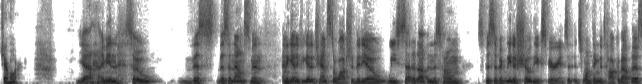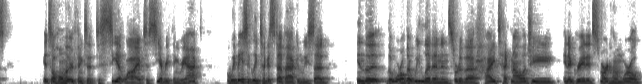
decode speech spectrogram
Share more. Yeah i mean so this this announcement And again, if you get a chance to watch the video, we set it up in this home specifically to show the experience. It's one thing to talk about this, it's a whole other thing to, to see it live, to see everything react. But we basically took a step back and we said, in the, the world that we live in, in sort of the high technology, integrated smart home world,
